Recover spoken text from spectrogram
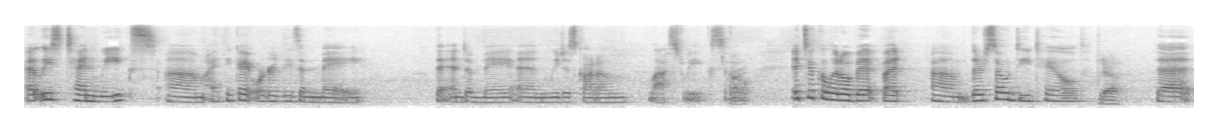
at least ten weeks. Um, I think I ordered these in May, the end of May, and we just got them last week. So Right. it took a little bit, but um, they're so detailed Yeah. that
